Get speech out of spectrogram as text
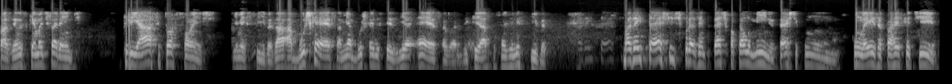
fazer um esquema diferente criar situações imersivas. A, a, busca é essa, a minha busca de anestesia é essa agora, de criar situações imersivas. Mas aí testes, por exemplo, teste com papel alumínio, teste com, com laser para refletir.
